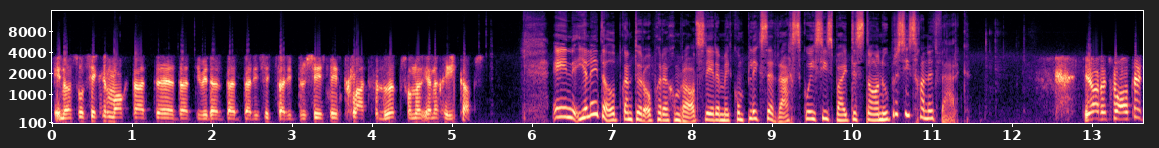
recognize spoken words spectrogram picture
En ons wil seker maak dat uh, dat jy weet dat dat dat die dat die proses net glad verloop sonder enige hiccups. En jy het 'n hulpkantoor opgerig om raadslede met komplekse regskwessies by te staan. Hoe presies gaan dit werk? Ja, dit is maar altyd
